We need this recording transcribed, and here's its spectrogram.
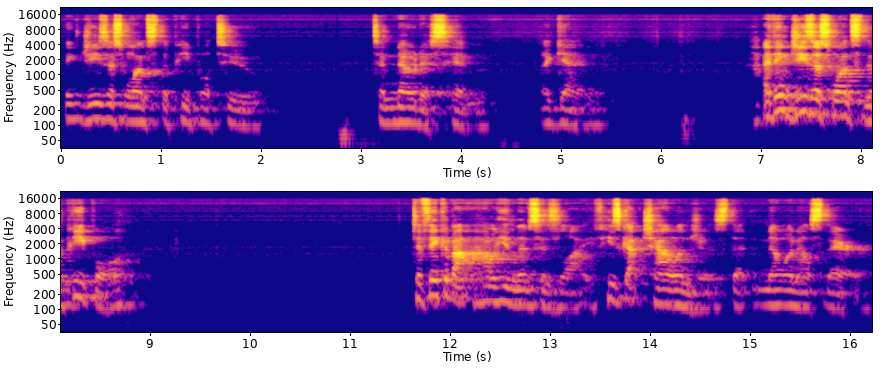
I think Jesus wants the people to, to notice him again. I think Jesus wants the people to think about how he lives his life. He's got challenges that no one else there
